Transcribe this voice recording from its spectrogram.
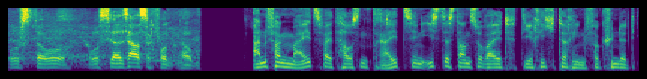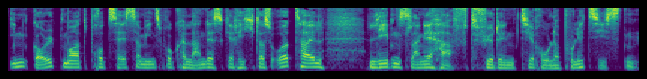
was, da, was sie alles herausgefunden haben. Anfang Mai 2013 ist es dann soweit. Die Richterin verkündet im Goldmordprozess am Innsbrucker Landesgericht das Urteil lebenslange Haft für den Tiroler Polizisten.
